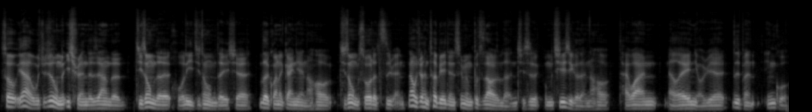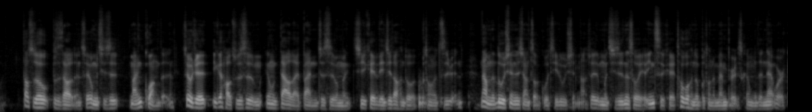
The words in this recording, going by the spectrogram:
so yeah，我觉得就是我们一群人的这样的集中我们的活力，集中我们的一些乐观的概念，然后集中我们所有的资源。那我觉得很特别一点是，你们不知道的人，其实我们七十几个人，然后台湾、L A、纽约、日本、英国。到处都不知道的人，所以我们其实蛮广的。所以我觉得一个好处是，用 DAO 来办，就是我们其实可以连接到很多不同的资源。那我们的路线是想走国际路线嘛，所以我们其实那时候也因此可以透过很多不同的 members 跟我们的 network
